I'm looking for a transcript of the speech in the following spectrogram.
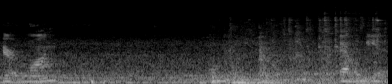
Here at one. That will be it.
